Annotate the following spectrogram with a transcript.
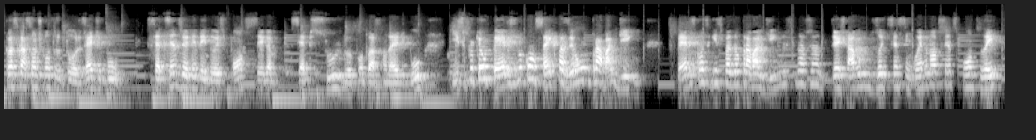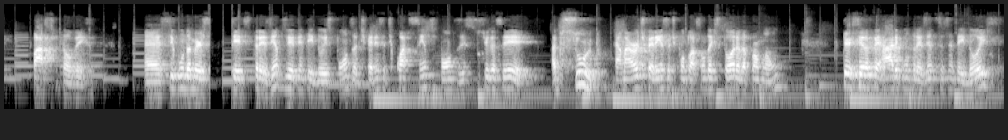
Classificação de construtores, Red Bull, 782 pontos. Chega a ser absurdo a pontuação da Red Bull. Isso porque o Pérez não consegue fazer um trabalho digno. Se o Pérez conseguisse fazer um trabalho digno, nós já estávamos nos 850, 900 pontos aí. Fácil, talvez. É, segunda, Mercedes, 382 pontos. A diferença de 400 pontos. Isso chega a ser absurdo. É a maior diferença de pontuação da história da Fórmula 1. Terceira Ferrari com 362.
